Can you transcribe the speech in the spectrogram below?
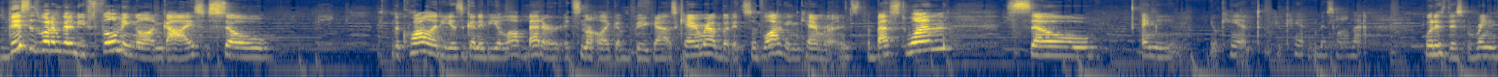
This is what I'm gonna be filming on, guys. So the quality is gonna be a lot better. It's not like a big ass camera, but it's a vlogging camera and it's the best one. So, I mean, you can't, you can't miss on that. What is this ring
